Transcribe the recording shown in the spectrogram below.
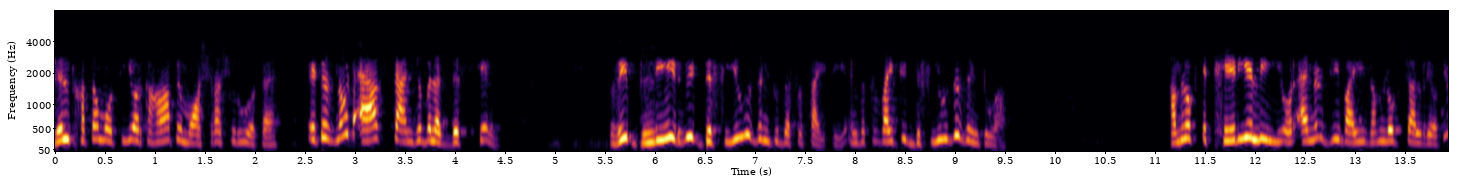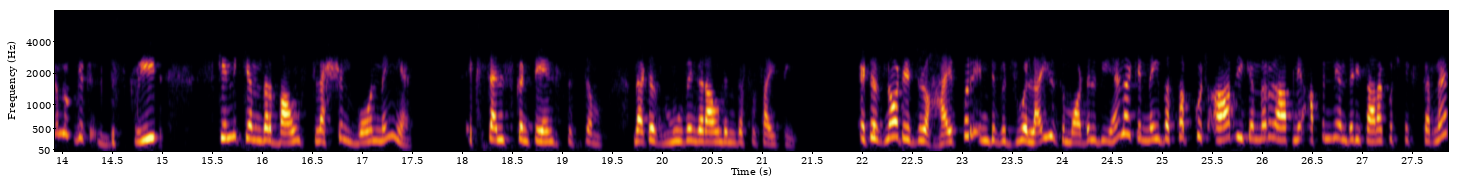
जिल्द खत्म होती है और कहाँ पे मुआशरा शुरू होता है it is not as tangible as this skin we bleed, we diffuse into the society, and the society diffuses into us. हम लोग इथेरियली और एनर्जी वाइज हम लोग चल रहे होते हैं। हम लोग एक डिस्क्रीट स्किन के अंदर बाउंड फ्लैश एंड बोन नहीं है। एक self contained system that is moving around in the society it is not is hyper individualised model भी है ना कि नहीं, बस सब कुछ आप ही के अंदर आपने अपने अंदर ही सारा कुछ फिक्स करना है।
